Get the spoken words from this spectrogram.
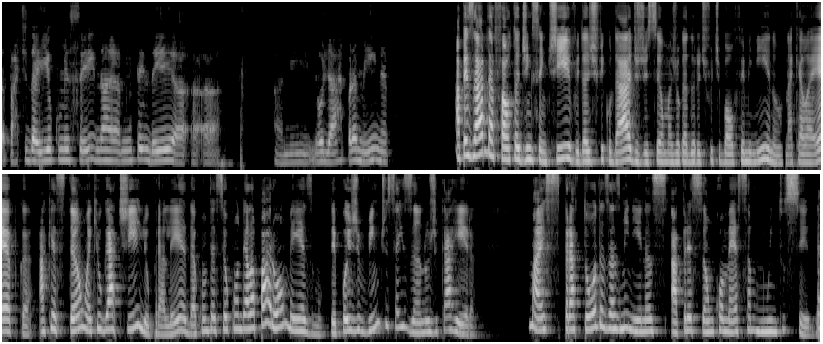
a partir daí, eu comecei né, a me entender, a, a, a me olhar para mim, né? Apesar da falta de incentivo e das dificuldades de ser uma jogadora de futebol feminino naquela época, a questão é que o gatilho para Leda aconteceu quando ela parou mesmo, depois de 26 anos de carreira. Mas para todas as meninas, a pressão começa muito cedo.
